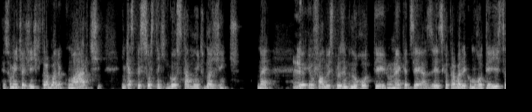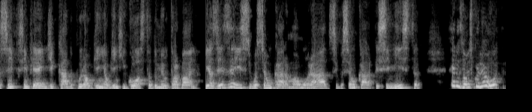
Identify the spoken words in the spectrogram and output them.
principalmente a gente que trabalha com arte, em que as pessoas têm que gostar muito da gente, né? É. Eu, eu falo isso, por exemplo, no roteiro, né? Quer dizer, às vezes que eu trabalhei como roteirista, sempre, sempre é indicado por alguém, alguém que gosta do meu trabalho. E às vezes é isso, se você é um cara mal-humorado, se você é um cara pessimista, eles vão escolher outro.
